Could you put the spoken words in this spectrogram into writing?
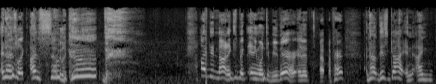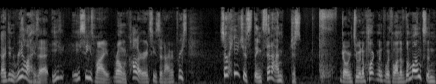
And I was like, I'm so like, I did not expect anyone to be there. And it's uh, apparent. Now this guy, and I, I didn't realize that he he sees my Roman collar and sees that I'm a priest, so he just thinks that I'm just going to an appointment with one of the monks, and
